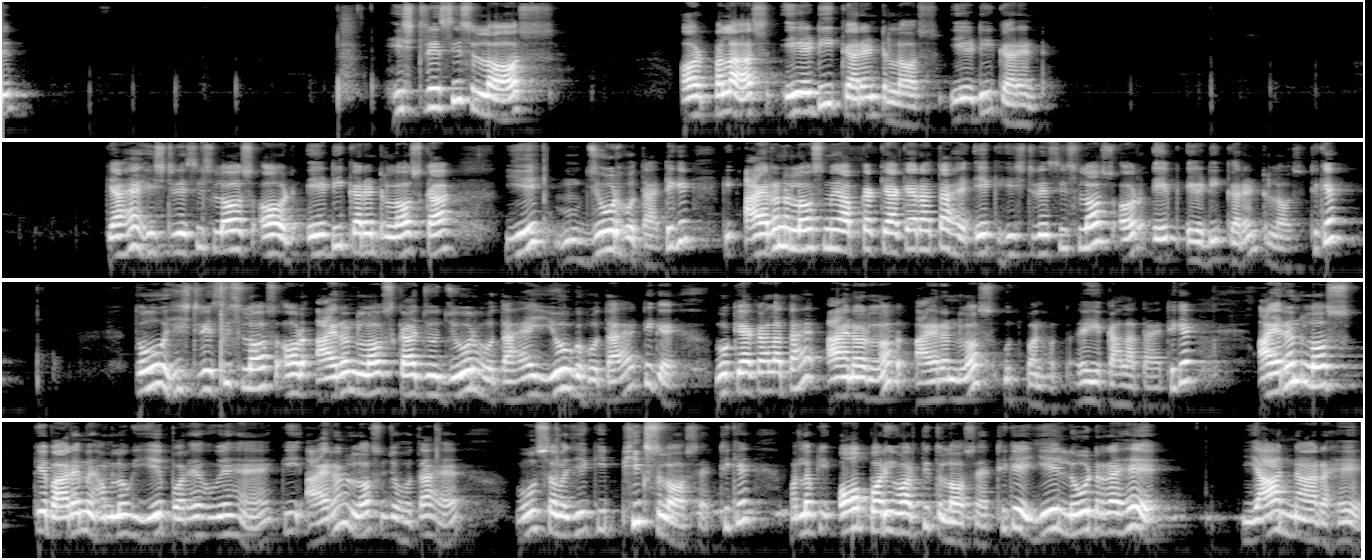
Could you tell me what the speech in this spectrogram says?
हिस्ट्रेसिस लॉस और plus eddy current loss eddy current क्या है? हिस्ट्रेसिस लॉस और एडी करंट लॉस का ये जोड़ होता है, ठीक है? कि आयरन लॉस में आपका क्या क्या रहता है? एक हिस्ट्रेसिस लॉस और एक एडी करंट लॉस, ठीक है? तो हिस्ट्रेसिस लॉस और आयरन लॉस का जो जोड़ होता है, योग होता है, ठीक है? वो क्या कहलाता है? आयरन लॉस आयरन लॉस उत्पन्न होता है, ये कहलाता है, ठीक है? आयरन लॉस के बारे में हम लोग ये पढ़े हुए हैं कि आयरन लॉस जो होता है, वो समझिए कि फिक्स लॉस है, ठीक है? मतलब कि अपरिवर्तित लॉस है, ठीक है? ये लोड रहे या ना रहे?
